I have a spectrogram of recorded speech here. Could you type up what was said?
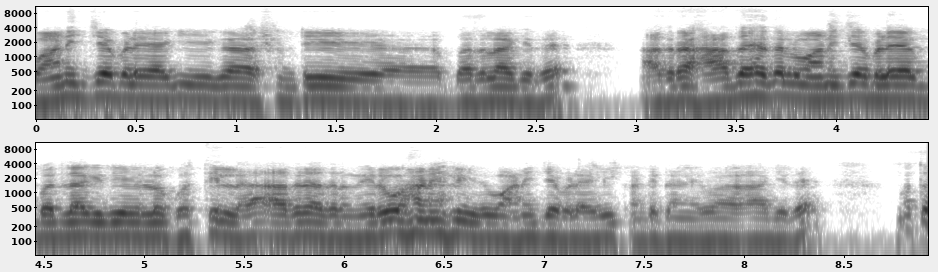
ವಾಣಿಜ್ಯ ಬೆಳೆಯಾಗಿ ಈಗ ಶುಂಠಿ ಬದಲಾಗಿದೆ. ಅದರ ಆದಾಯದಲ್ಲಿ ವಾಣಿಜ್ಯ ಬೆಳೆಯಾಗಿ ಬದಲಾಗಿದೆಯೋ ಇಲ್ಲೋ ಗೊತ್ತಿಲ್ಲ. ಆದರೆ ಅದರ ನಿರ್ವಹಣೆಯಲ್ಲಿ ಇದು ವಾಣಿಜ್ಯ ಬೆಳೆಯಾಗಿ ಖಂಡಿತ ನಿರ್ವಹ, ಆಗಿದೆ. ಮತ್ತು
